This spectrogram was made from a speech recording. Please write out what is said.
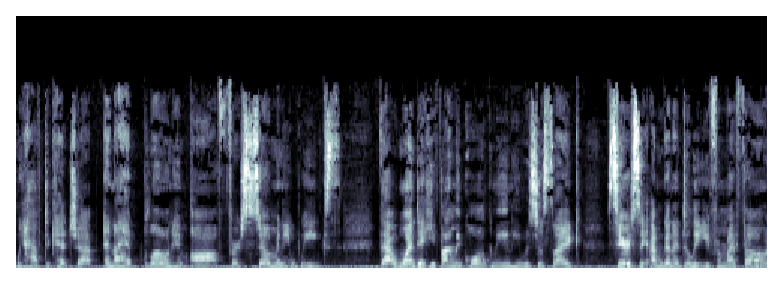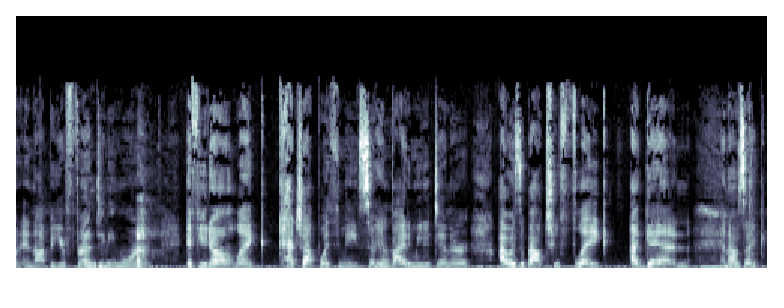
we have to catch up. And I had blown him off for so many weeks that one day he finally called me and he was just like, seriously, I'm going to delete you from my phone and not be your friend anymore if you don't like catch up with me. So he invited me to dinner. I was about to flake again. And I was like,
